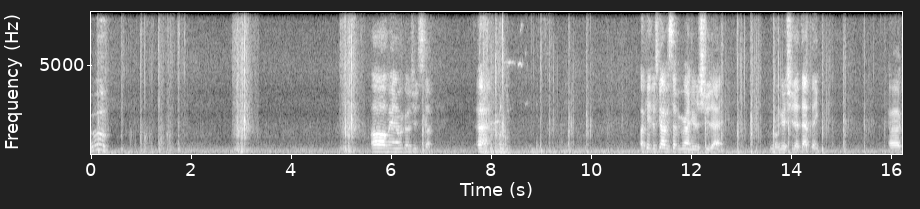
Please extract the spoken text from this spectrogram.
Ooh! Oh man, I'm gonna go shoot stuff. Ugh. Okay, there's gotta be something around here to shoot at. Ooh, I'm gonna shoot at that thing. Uh,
